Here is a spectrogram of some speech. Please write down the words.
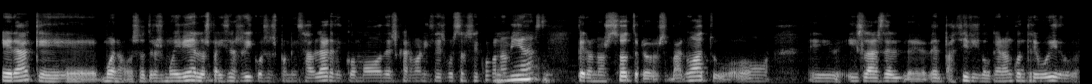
era que, bueno, vosotros muy bien, los países ricos os ponéis a hablar de cómo descarbonizáis vuestras economías, pero nosotros, Vanuatu o eh, islas del, de, del, Pacífico, que no han contribuido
